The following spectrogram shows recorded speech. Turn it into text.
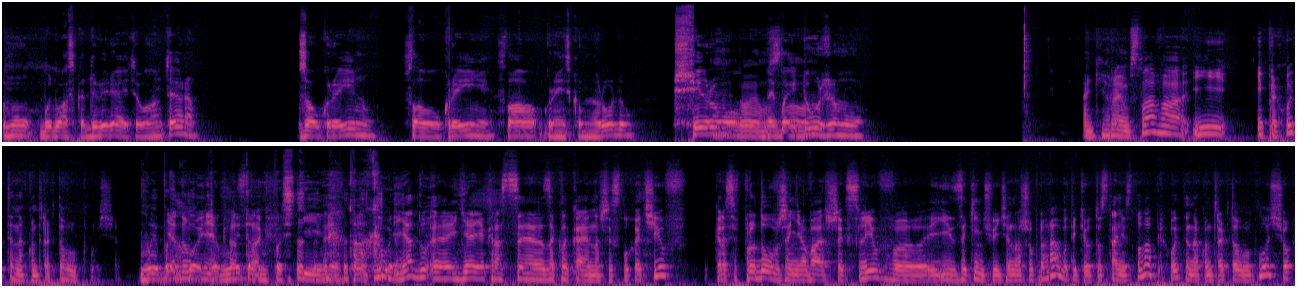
Тому, будь ласка, довіряйте волонтерам за Україну. Слава Україні, слава українському народу, щирому, небайдужому. Так, героям слава і, і приходьте на контрактову площу. Ви думаю, приходьте, ми там так. постійно. Так. Ну, я, е, я якраз це закликаю наших слухачів, якраз в продовження ваших слів е, і закінчуючи нашу програму, такі от останні слова, приходьте на контрактову площу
